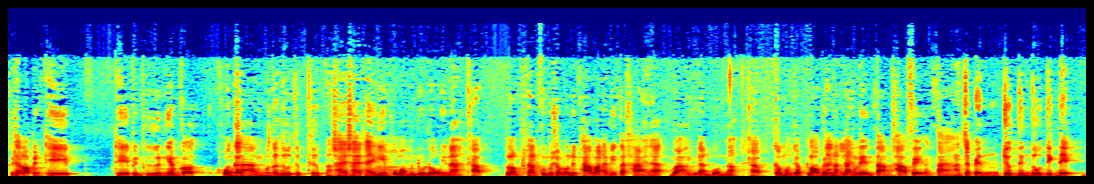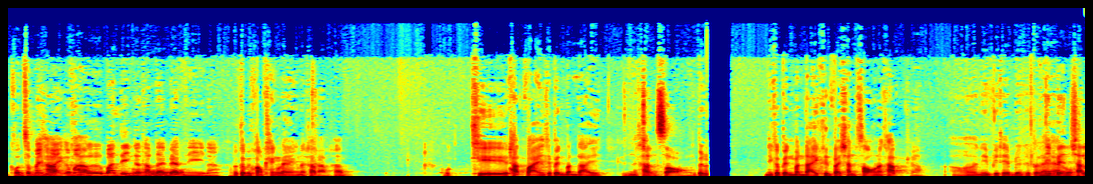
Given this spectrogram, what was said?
คือถ้าเราเป็นเทเทเป็นพื้นเงี้ยมันก็โครมังนก็สร้างมันก็ดูทึบๆนะครับใช่ใช่ถ้าอย่างนี้ผมว่ามันดูโล่งดีนะครับ เราท่านคุณผู้ชมลองนึกภาพว่าถ้ามีตะข่ายนะวางอยู่ด้านบนเนาะครับก็เหมือนกับเราเป็นนั่นักงเล่นนั่งเล่นตามคาเฟ่ต่างอาจจะเป็นจุดดึงดูดเด็ก ๆ คนสมัยใหม่ครับก็มาครับเออบ้านดินก็ทำได้โอ้แบบนี้นะๆแล้วก็มีความแข็งแรงนะครับครับครับโอเค ถัดไปจะเป็นบันไดนะครับชั้นสองนี่ก็เป็นบันไดขึ้นไปชั้นสองนะครับครับอ๋อนี่พี่เทพเดินขึ้นไปอันแล้วนี้เป็นชั้น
